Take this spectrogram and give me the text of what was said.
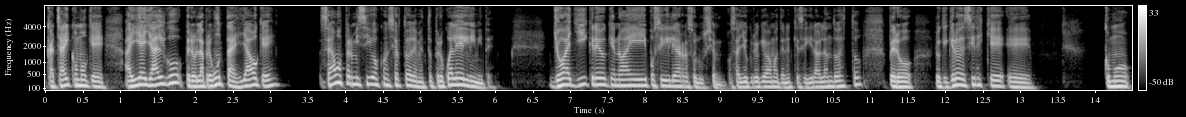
¿Cachai? Como que ahí hay algo, pero la pregunta es, ya, ok, seamos permisivos con ciertos elementos, pero ¿cuál es el límite? Yo allí creo que no hay posibilidad de resolución. O sea, yo creo que vamos a tener que seguir hablando de esto, pero lo que quiero decir es que eh, como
